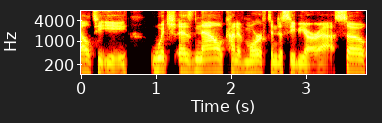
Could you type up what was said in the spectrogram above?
LTE which has now kind of morphed into CBRS. So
